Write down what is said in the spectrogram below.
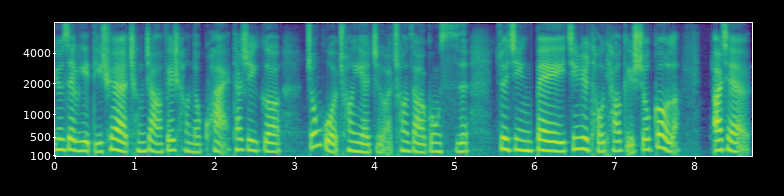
Musically 的确成长非常的快，它是一个中国创业者创造公司，最近被今日头条给收购了，而且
